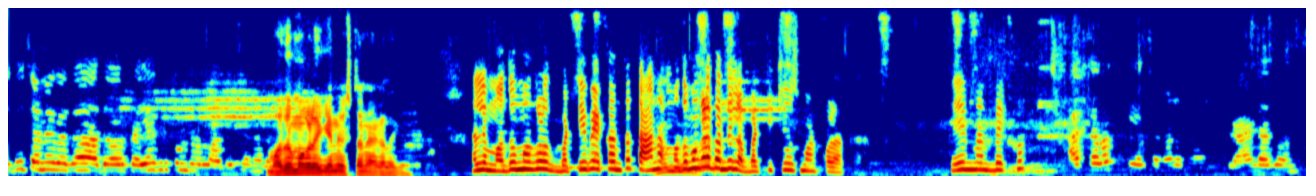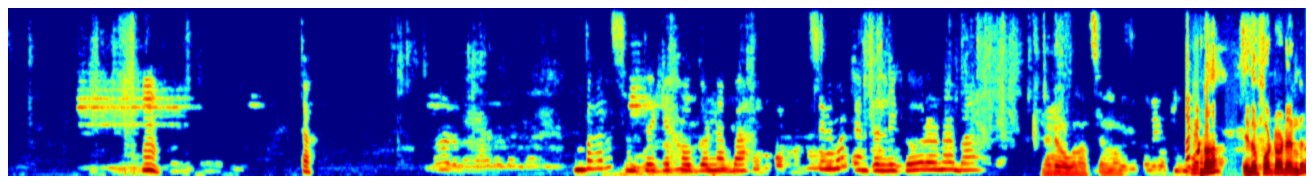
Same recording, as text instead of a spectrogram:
ಇದು ಚೆನ್ನಾಗದ ಅದು ಅವ್ರ ಕೈಯಾಗ ಅದು ಚೆನ್ನಾಗದ ಮದುಮಗಳಿಗೆ ಏನು ಇಷ್ಟನೇ ಆಗಲ್ಲ ಈಗ. ಅಲ್ಲಿ ಮದುಮಗಳು ಬಟ್ಟಿ ಬೇಕಂತ ತಾನ ಮದುಮಗಳು ಬಂದಿಲ್ಲ ಬಟ್ಟಿ ಚೂಸ್ ಮಾಡ್ಕೊಳಕ. ಏನ್ ಮಾಡ್ಬೇಕು? ಅದ್ ಹ್ಮ್ ತ. ನೋಡು ನೀವ್ ಯಾವ್ದ್ರಲ್ಲಿ ಬಾರ ಸಂತೆಗೆ ಹೋಗೋಣ ಬಾ ಸಿನಿಮಾ ಟೆಂಟಲ್ಲಿ ಕೂರೋಣ ಬಾ ನಡಿ ಹೋಗೋಣ ಸಿನಿಮಾ. ಫೋಟೋ ಇದು ಫೋಟೋ ಹೊಡೇನ್ರಿ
